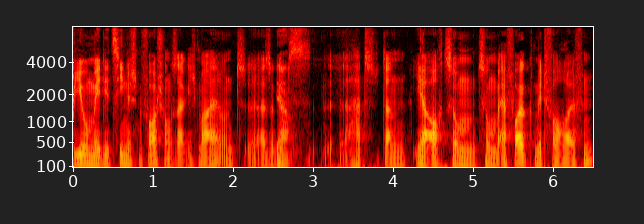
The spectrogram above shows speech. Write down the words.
biomedizinischen Forschung, sag ich mal. Und äh, also ja. Äh, hat dann ihr auch zum, zum Erfolg mitverholfen.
